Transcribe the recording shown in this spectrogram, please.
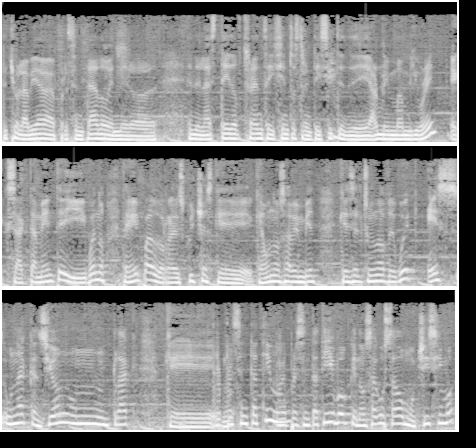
De hecho, la había presentado en el, en el State of Trance 637 de Armin Van Buren. Exactamente, y bueno, también para los radioescuchas que, que aún no saben bien qué es el Tune of the Week, es una canción, un track que... Representativo. representativo, que nos ha gustado muchísimo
